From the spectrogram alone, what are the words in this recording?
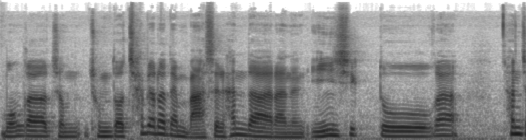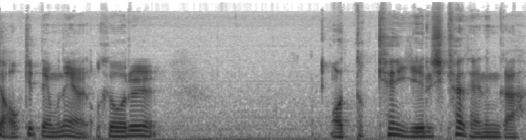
뭔가 좀 좀 더 차별화된 맛을 한다라는 인식도가 현재 없기 때문에 그거를 어떻게 이해를 시켜야 되는가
